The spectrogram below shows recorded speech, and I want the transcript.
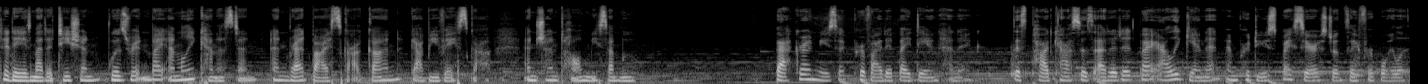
Today's meditation was written by Emily Keniston and read by Scott Gunn, Gabby Veska, and Chantal Misamu. Background music provided by Dan Hennig. This podcast is edited by Ali Gannett and produced by Sarah Stonecipher Boylan.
